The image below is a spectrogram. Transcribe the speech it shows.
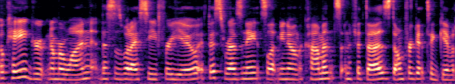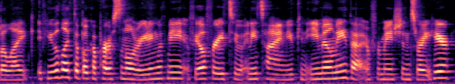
Okay, group number one, this is what I see for you. If this resonates, let me know in the comments. And if it does, don't forget to give it a like. If you would like to book a personal reading with me, feel free to anytime. You can email me, that information's right here.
